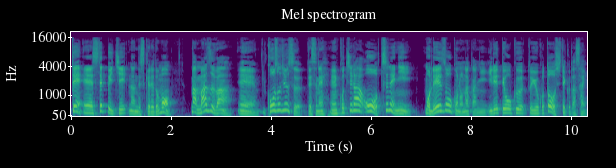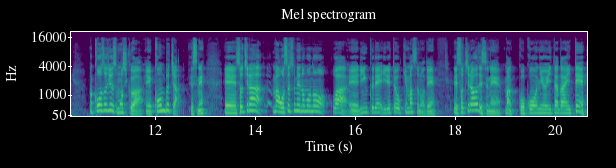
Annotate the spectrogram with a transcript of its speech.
で、えーステップ1なんですけれども、まあ、まずは、えー酵素ジュースですね、えーこちらを常にもう冷蔵庫の中に入れておくということをしてください。まあ、酵素ジュースもしくは、えー昆布茶ですね。えーそちら、まあ、おすすめのものは、えーリンクで入れておきますので、でそちらをですね、まあ、ご購入いただいて、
